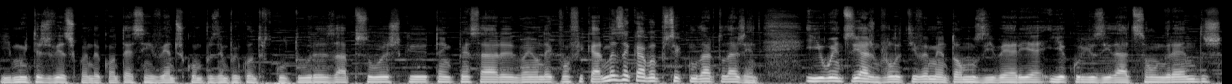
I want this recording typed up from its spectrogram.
e muitas vezes quando acontecem eventos como por exemplo o Encontro de Culturas há pessoas que têm que pensar bem onde é que vão ficar, mas acaba por ser acomodar toda a gente. E o entusiasmo relativamente ao Musibéria e a curiosidade são grandes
